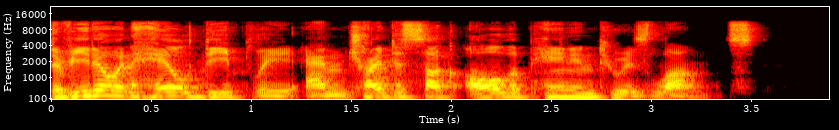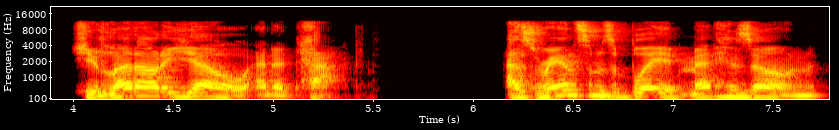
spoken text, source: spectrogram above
DeVito inhaled deeply and tried to suck all the pain into his lungs. He let out a yell and attacked. As Ransom's blade met his own,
